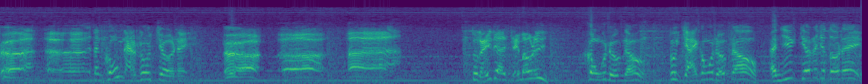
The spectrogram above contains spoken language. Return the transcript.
À, à, Thằng khốn nạn rối trời này. à, à. Tôi đẩy ra chạy mau đi. Không có được đâu. Tôi chạy không có được đâu. Anh giết chết nó cho tôi đi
